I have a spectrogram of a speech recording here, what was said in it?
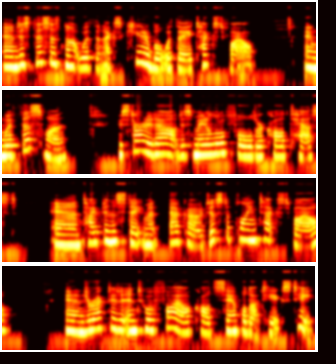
and just this is not with an executable, with a text file. And with this one, we started out, just made a little folder called test, and typed in the statement echo, just a plain text file, and directed it into a file called sample.txt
